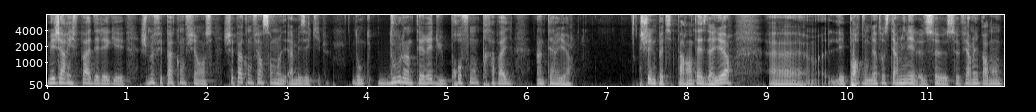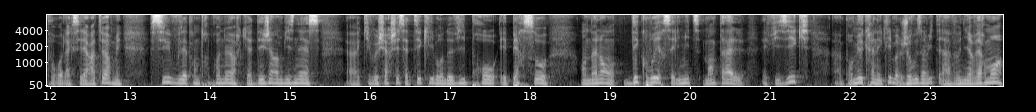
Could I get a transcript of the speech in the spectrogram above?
mais j'arrive pas à déléguer, je me fais pas confiance, je fais pas confiance à mes équipes. Donc, d'où l'intérêt du profond travail intérieur. Je fais une petite parenthèse d'ailleurs, euh, les portes vont bientôt se, terminer, se, fermer pardon, pour l'accélérateur, mais si vous êtes entrepreneur qui a déjà un business, euh, qui veut chercher cet équilibre de vie pro et perso en allant découvrir ses limites mentales et physiques, euh, pour mieux créer un équilibre, je vous invite à venir vers moi.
